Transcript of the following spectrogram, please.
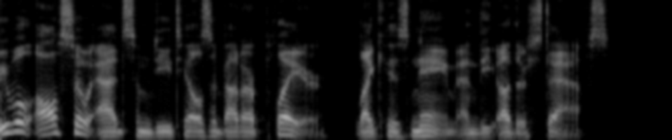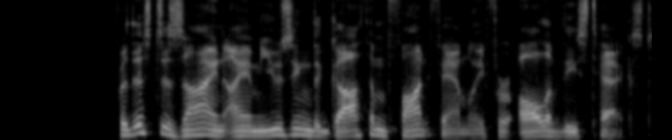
We will also add some details about our player, like his name and the other staffs. For this design, I am using the Gotham font family for all of these text.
